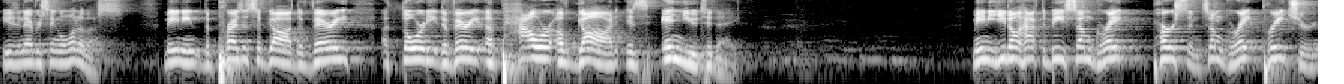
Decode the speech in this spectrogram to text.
He's in every single one of us. Meaning the presence of God, the very authority, the very uh, power of God is in you today. Meaning you don't have to be some great person, some great preacher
